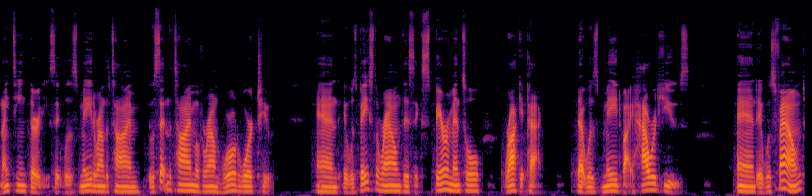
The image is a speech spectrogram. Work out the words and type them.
1930s. It was made around the time, it was set in the time of around World War II. And it was based around this experimental rocket pack that was made by Howard Hughes. And it was found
